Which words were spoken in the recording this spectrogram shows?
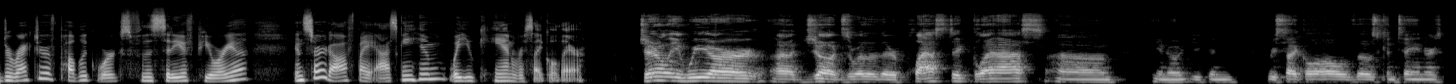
Director of Public Works for the City of Peoria, and started off by asking him what you can recycle there. Generally, we are uh, jugs, whether they're plastic, glass, um, you know, you can recycle all of those containers.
